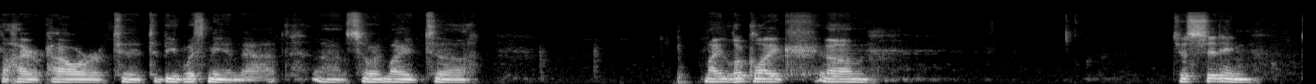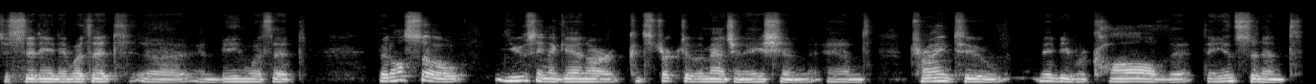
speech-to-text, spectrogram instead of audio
the higher power to to be with me in that. Uh, so it might uh, might look like um, just sitting, just sitting and with it uh, and being with it, but also using again our constructive imagination and trying to maybe recall the, the incident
